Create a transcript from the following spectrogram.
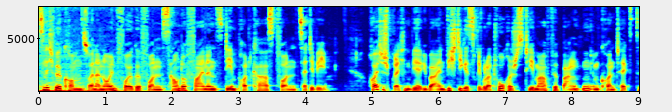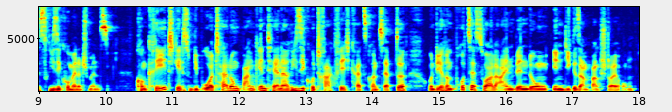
Herzlich willkommen zu einer neuen Folge von Sound of Finance, dem Podcast von ZDB. Heute sprechen wir über ein wichtiges regulatorisches Thema für Banken im Kontext des Risikomanagements. Konkret geht es um die Beurteilung bankinterner Risikotragfähigkeitskonzepte und deren prozessuale Einbindung in die Gesamtbanksteuerung.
